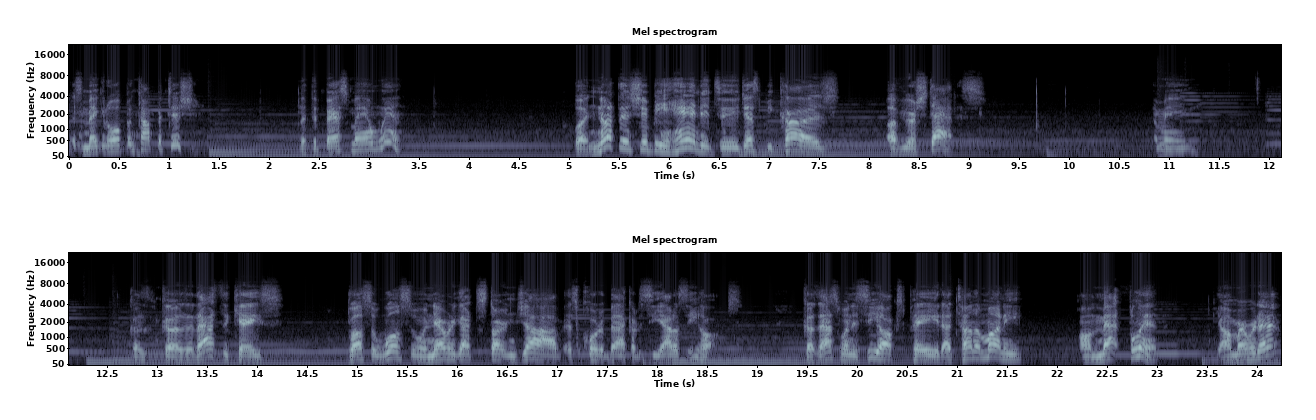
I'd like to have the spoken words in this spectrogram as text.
Let's make it open competition. Let the best man win. But nothing should be handed to you just because of your status. I mean, because because if that's the case, Russell Wilson never got the starting job as quarterback of the Seattle Seahawks. Because that's when the Seahawks paid a ton of money on Matt Flynn. Y'all remember that?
